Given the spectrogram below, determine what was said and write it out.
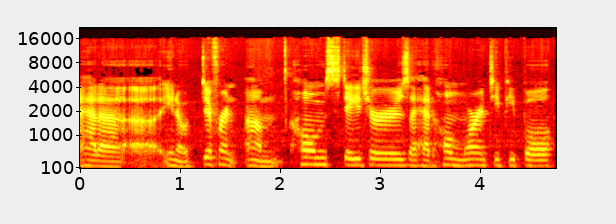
I had a, a you know different um, home stagers. I had home warranty people,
